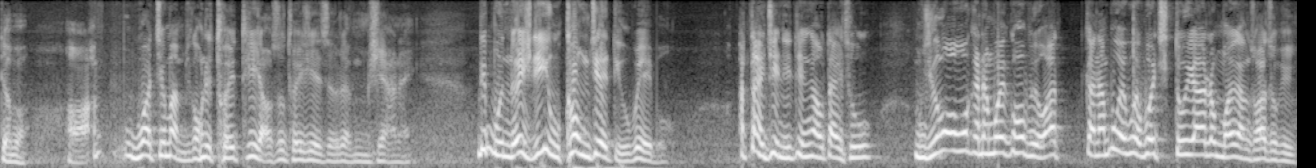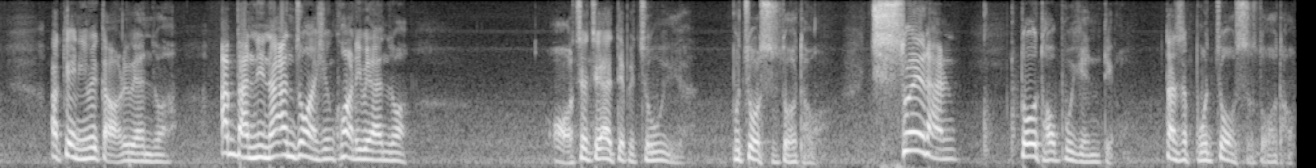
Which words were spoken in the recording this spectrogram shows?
对不？哦，我今晚不是讲你推替老师推卸责任，唔是安尼。你问题是你有控制筹码无？啊，带进一定要带出，唔是讲我我跟他买股票啊，跟他买买买一堆啊，都买人刷出去，啊，过年要搞你要安怎？啊，半年来安怎先看你要安怎？哦，这这要特别注意啊，不做死多头，虽然。多头不言顶，但是不做死多头，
